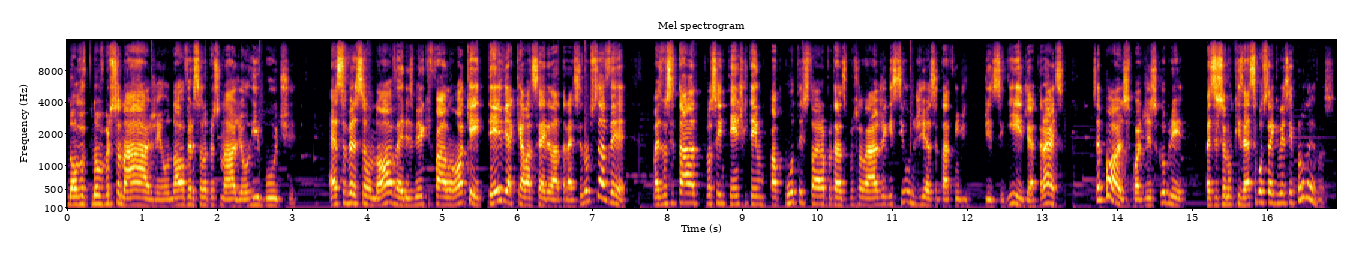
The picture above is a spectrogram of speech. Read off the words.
novo, novo personagem, ou nova versão do personagem, ou um reboot. Essa versão nova, eles meio que falam, ok, teve aquela série lá atrás, você não precisa ver. Mas você tá. Você entende que tem uma puta história por trás do personagem, e se um dia você tá afim de, de seguir, de ir atrás, você pode, você pode descobrir. Mas se você não quiser, você consegue ver sem problemas.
